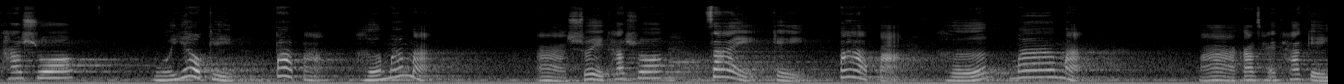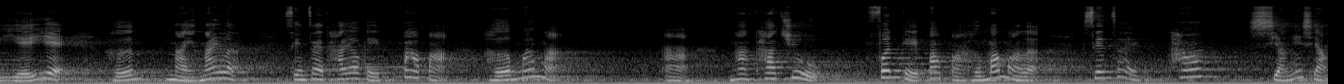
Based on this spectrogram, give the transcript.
他说我要给爸爸和妈妈啊，所以他说再给爸爸和妈妈啊。刚才他给爷爷和奶奶了，现在他要给爸爸。和妈妈，啊，那他就分给爸爸和妈妈了。现在他想一想，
